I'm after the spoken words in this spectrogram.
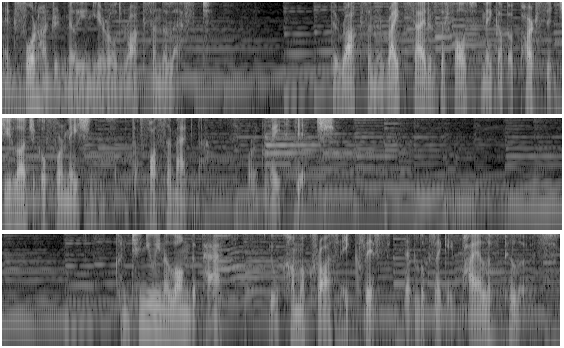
and 400 million year old rocks on the left. The rocks on the right side of the fault make up a part of the geological formations of the Fossa Magna, or Great Ditch. Continuing along the path, you'll come across a cliff that looks like a pile of pillows.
